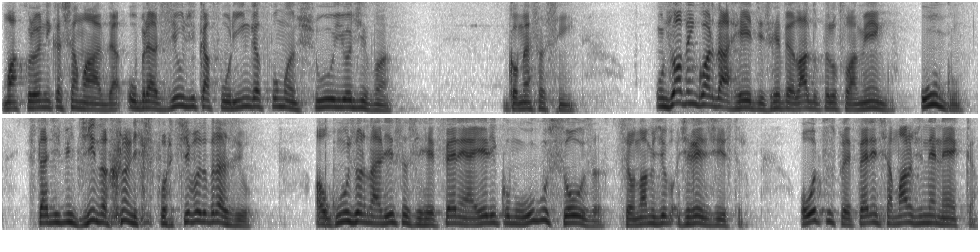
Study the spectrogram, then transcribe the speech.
uma crônica chamada O Brasil de Cafuringa, Fumanchu e Odivan. Começa assim. Um jovem guarda-redes revelado pelo Flamengo, Hugo, está dividindo a crônica esportiva do Brasil. Alguns jornalistas se referem a ele como Hugo Souza, seu nome de, de registro. Outros preferem chamá-lo de Neneca,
